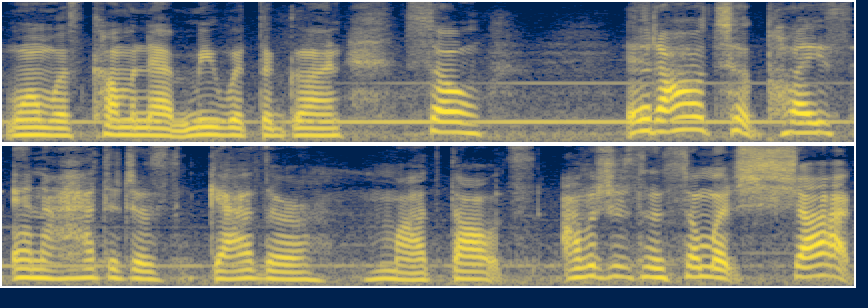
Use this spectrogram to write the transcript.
one was coming at me with the gun. So it all took place, and I had to just gather my thoughts. I was just in so much shock.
